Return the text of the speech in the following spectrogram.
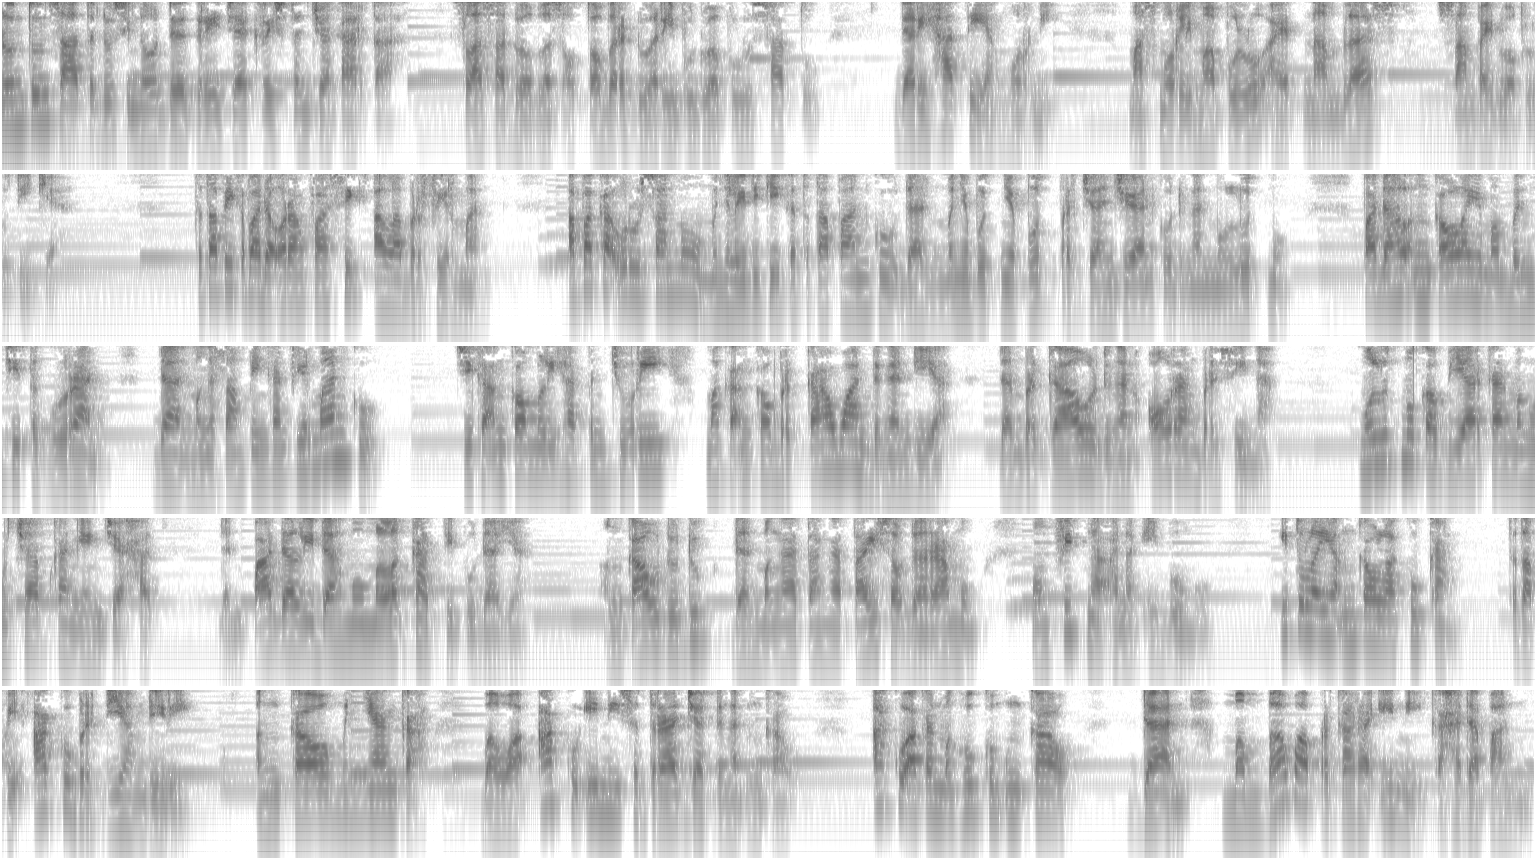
Penuntun Saat Teduh Sinode Gereja Kristen Jakarta, Selasa 12 Oktober 2021, dari hati yang murni. Mazmur 50 ayat 16 sampai 23. Tetapi kepada orang fasik Allah berfirman, Apakah urusanmu menyelidiki ketetapanku dan menyebut-nyebut perjanjianku dengan mulutmu? Padahal engkaulah yang membenci teguran dan mengesampingkan firmanku. Jika engkau melihat pencuri, maka engkau berkawan dengan dia dan bergaul dengan orang berzina. Mulutmu kau biarkan mengucapkan yang jahat, dan pada lidahmu melekat tipu daya. Engkau duduk dan mengata-ngatai saudaramu, memfitnah anak ibumu. Itulah yang engkau lakukan, tetapi aku berdiam diri. Engkau menyangka bahwa aku ini sederajat dengan engkau. Aku akan menghukum engkau dan membawa perkara ini ke hadapanmu.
